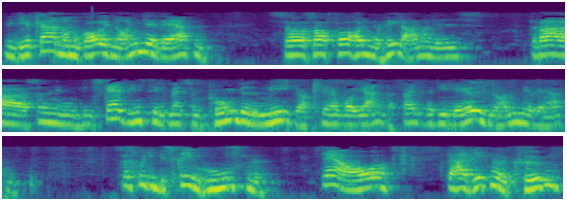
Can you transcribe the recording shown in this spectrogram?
Men det er klart, når man går i den åndelige verden, så, så er forholdene jo helt anderledes. Der var sådan en videnskabelig indstillet mand, som pumpede medier meter klærvoyant og faldt, hvad de lavede i den åndelige verden. Så skulle de beskrive husene. Derovre, der har de ikke noget køkken.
